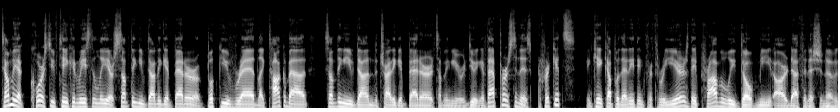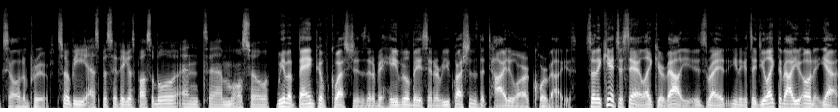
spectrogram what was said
tell me a course you've taken recently or something you've done to get better or a book you've read. Like talk about something you've done to try to get better at something you were doing. If that person is crickets and can't come up with anything for three years they probably don't meet our definition of excel and improve. So be as specific as possible and um, also we have a bank of questions that are behavioral based interview questions that tie to our core values. So they can't just say i like your values right? You know you can say do you like the value? Own it. Yeah.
